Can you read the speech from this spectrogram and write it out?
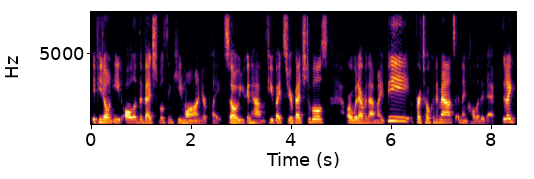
if you don't eat all of the vegetables and quinoa on your plate. So you can have a few bites of your vegetables or whatever that might be for token amounts and then call it a day. Did I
